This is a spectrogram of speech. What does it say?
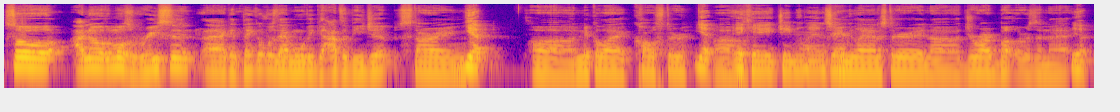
so I know the most recent I can think of was that movie Gods of Egypt, starring yep, uh, Nikolaj Coster, yep. uh, AKA Jaime Lannister. Jaime Lannister, and uh, Gerard Butler was in that. Yep.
